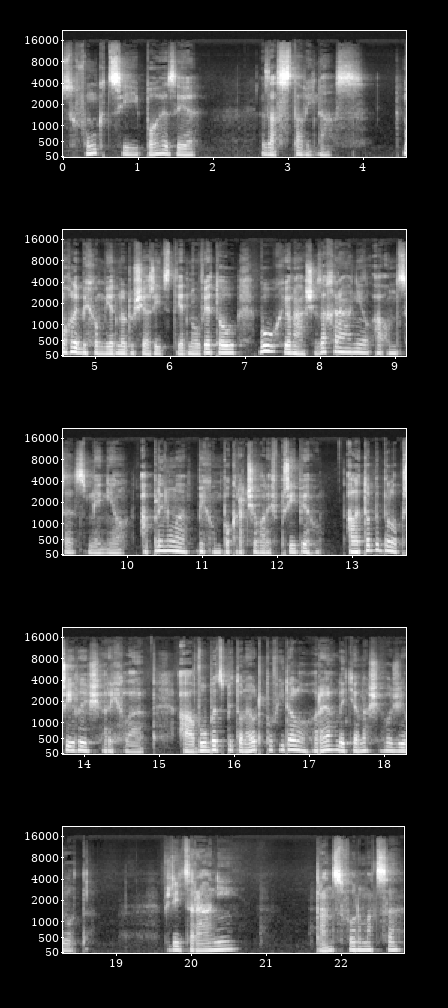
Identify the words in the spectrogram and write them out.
z funkcí poezie. Zastaví nás. Mohli bychom jednoduše říct jednou větou, Bůh Jonáše zachránil a on se změnil. A plynule bychom pokračovali v příběhu. Ale to by bylo příliš rychlé a vůbec by to neodpovídalo realitě našeho života. Vždyť zrání, transformace,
